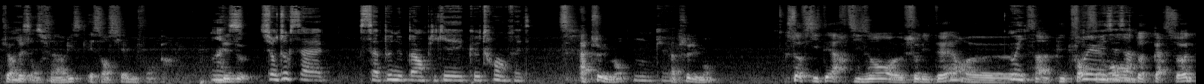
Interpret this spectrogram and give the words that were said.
Tu as raison, c'est un risque essentiel, il faut en parler. Des deux. Surtout que ça, ça peut ne pas impliquer que toi, en fait. Absolument. Euh, Absolument. Sauf si tu es artisan euh, solitaire, euh, ça implique forcément d'autres personnes,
